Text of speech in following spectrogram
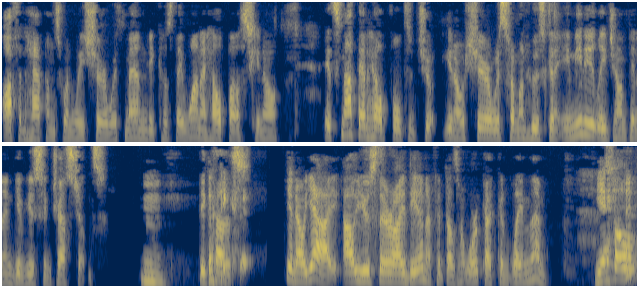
often happens when we share with men because they want to help us, you know. It's not that helpful to, you know, share with someone who's going to immediately jump in and give you suggestions. Mm. Because, you know, yeah, I'll use their idea and if it doesn't work, I can blame them. Yes. So,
